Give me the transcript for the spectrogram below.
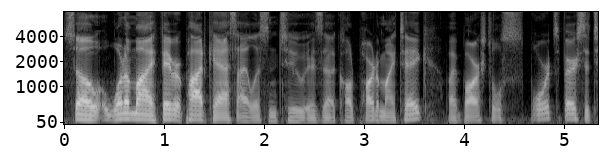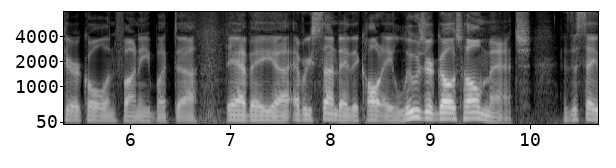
So one of my favorite podcasts I listen to is uh, called Pardon My Take by Barstool Sports. Very satirical and funny, but uh, they have a uh, every Sunday they call it a loser goes home match, Is this a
